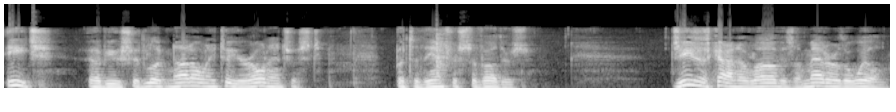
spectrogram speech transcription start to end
Each of you should look not only to your own interest, but to the interests of others. Jesus' kind of love is a matter of the will.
